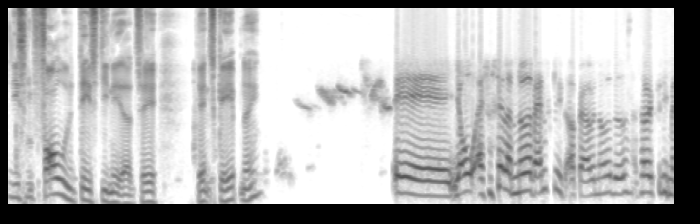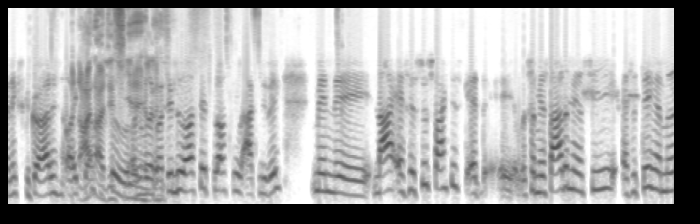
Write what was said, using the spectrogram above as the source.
ligesom foruddestineret til den skæbne, ikke? Øh, jo, altså selvom noget er vanskeligt at gøre noget ved, så altså, er det ikke, fordi man ikke skal gøre det. Og ikke nej, nej, det siger jeg godt. Det lyder også lidt floskelagtigt, ikke? Men øh, nej, altså jeg synes faktisk, at øh, som jeg startede med at sige, altså det her med,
